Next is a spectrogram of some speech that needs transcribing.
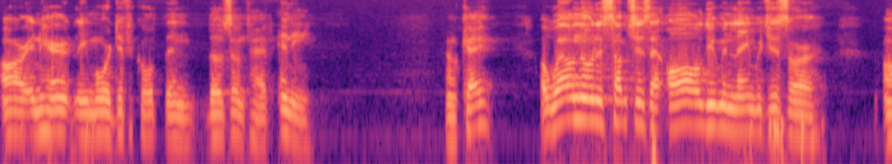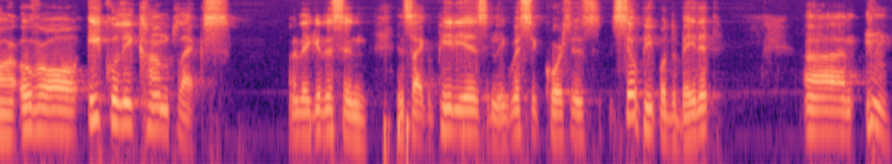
are inherently more difficult than those that don't have any. Okay? A well-known assumption is that all human languages are, are overall equally complex. They give this in encyclopedias and linguistic courses. Still people debate it. Um,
